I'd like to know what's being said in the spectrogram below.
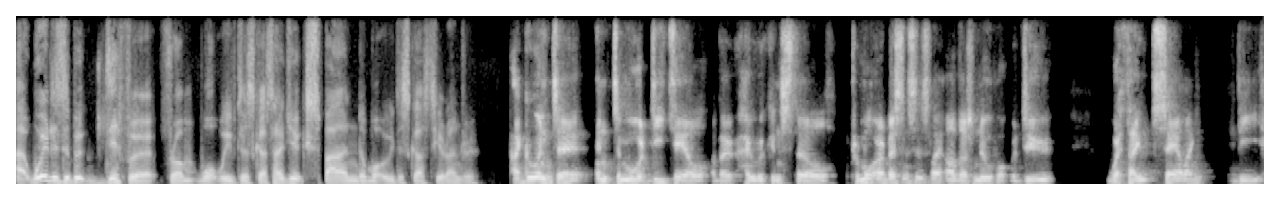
uh, where does the book differ from what we've discussed? How do you expand on what we discussed here, Andrew? I go into into more detail about how we can still promote our businesses, let others know what we do without selling. The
